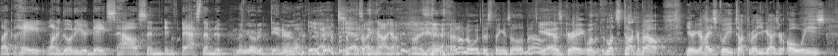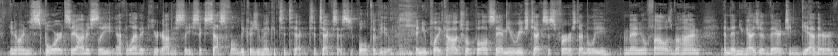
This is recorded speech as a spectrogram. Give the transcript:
like hey want to go to your date's house and, and ask them to and then go to dinner like yeah yeah it's like no y'all going to dinner I don't know what this thing is all about. Yeah. That's great. Well, let's talk about, you know, your high school. You talked about you guys are always, you know, in sports, you're obviously athletic. You're obviously successful because you make it to, te- to Texas, both of you. And you play college football. Sam, you reach Texas first, I believe. Emmanuel follows behind. And then you guys are there together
